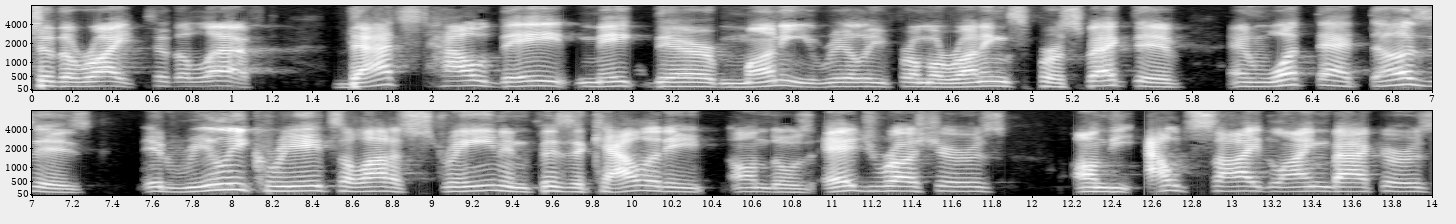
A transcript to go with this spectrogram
to the right, to the left, that's how they make their money really from a running perspective. And what that does is it really creates a lot of strain and physicality on those edge rushers, on the outside linebackers.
